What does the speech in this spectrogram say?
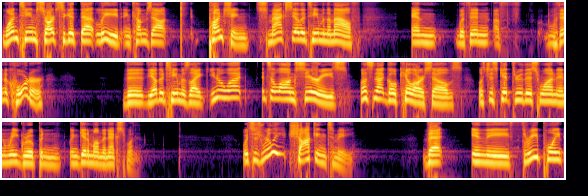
one team starts to get that lead and comes out punching, smacks the other team in the mouth, and within a within a quarter, the the other team is like, you know what? It's a long series. Let's not go kill ourselves. Let's just get through this one and regroup and, and get them on the next one. Which is really shocking to me that in the three point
